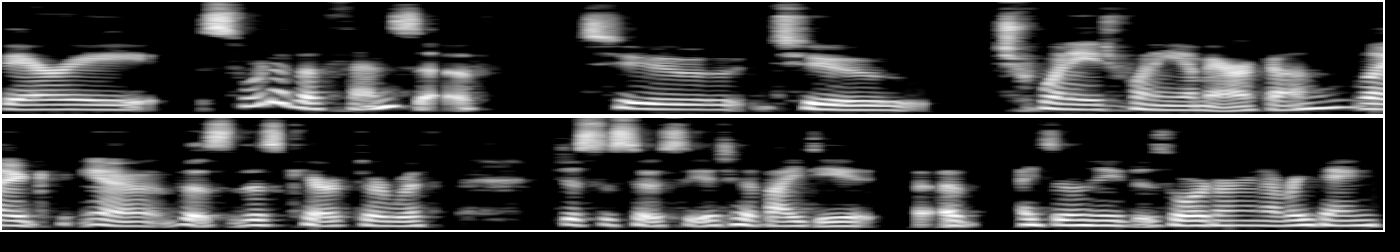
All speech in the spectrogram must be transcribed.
very sort of offensive to to 2020 America. Like, you know, this this character with dissociative idea, uh, identity disorder and everything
